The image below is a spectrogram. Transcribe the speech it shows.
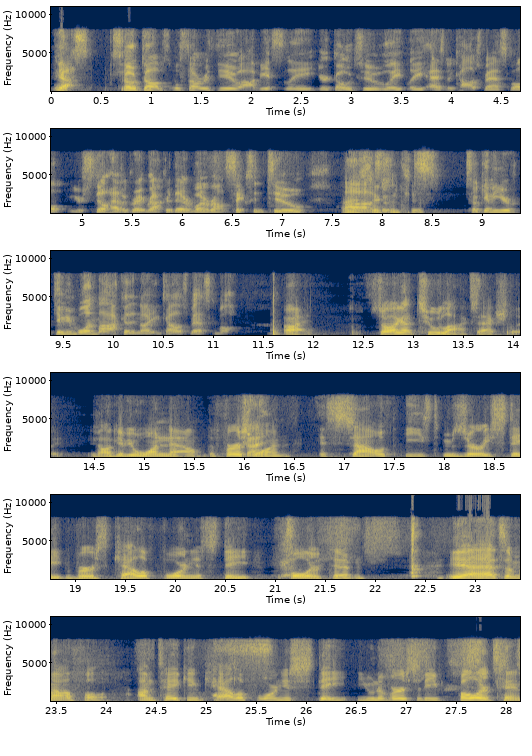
Yes. So, Dubs, we'll start with you. Obviously, your go-to lately has been college basketball. You still have a great record there. What around six and two? Uh, six so, and two. So, give me your give me one lock of the night in college basketball. All right. So I got two locks actually. I'll give you one now. The first Okay. one is Southeast Missouri State versus California State Fullerton. yeah, that's a mouthful. I'm taking California State University Fullerton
